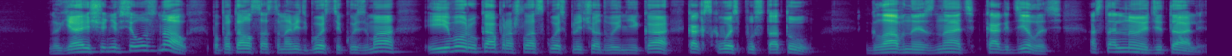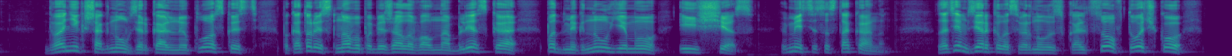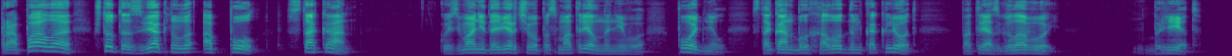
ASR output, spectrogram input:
«Но я еще не все узнал», — попытался остановить гостя Кузьма, и его рука прошла сквозь плечо двойника, как сквозь пустоту. «Главное знать, как делать, остальное — детали». Двойник шагнул в зеркальную плоскость, по которой снова побежала волна блеска, подмигнул ему и исчез, вместе со стаканом. Затем зеркало свернулось в кольцо, в точку, пропало, что-то звякнуло об пол. Стакан. Кузьма недоверчиво посмотрел на него, поднял. Стакан был холодным, как лед, потряс головой. Бред.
